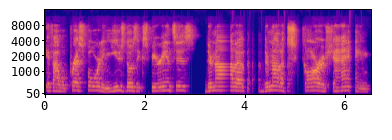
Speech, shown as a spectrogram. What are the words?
if i will press forward and use those experiences they're not a they're not a scar of shame.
